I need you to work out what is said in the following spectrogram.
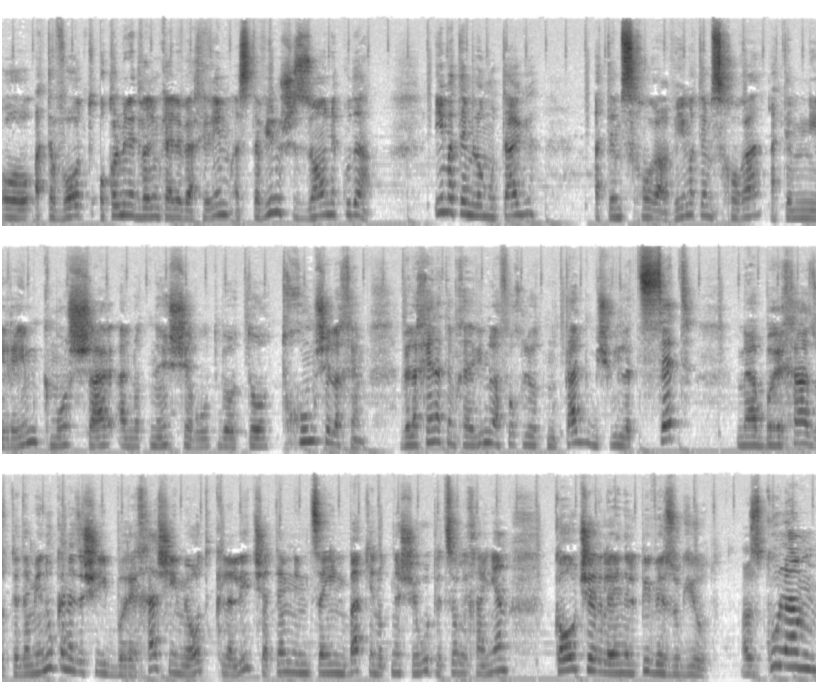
או הטבות או כל מיני דברים כאלה ואחרים, אז תבינו שזו הנקודה. אם אתם לא מותג, אתם סחורה, ואם אתם סחורה, אתם נראים כמו שאר הנותני שירות באותו תחום שלכם, ולכן אתם חייבים להפוך להיות מותג בשביל לצאת מהבריכה הזאת. תדמיינו כאן איזושהי בריכה שהיא מאוד כללית, שאתם נמצאים בה כנותני שירות לצורך העניין, coacher ל-NLP וזוגיות. אז כולם,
